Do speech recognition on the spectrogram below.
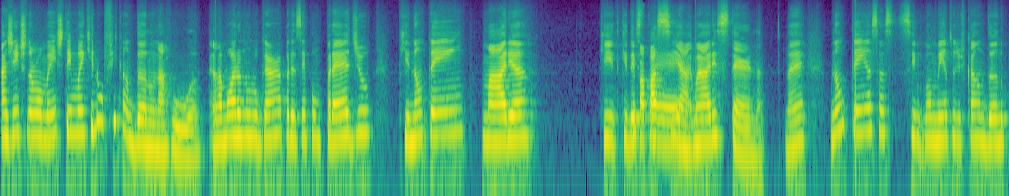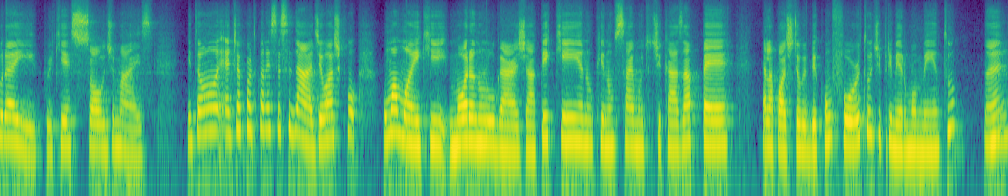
A gente normalmente tem mãe que não fica andando na rua. Ela mora num lugar, por exemplo, um prédio que não tem uma área que, que dê para passear, uma área externa, né? Não tem essa- esse momento de ficar andando por aí, porque é sol demais. Então, é de acordo com a necessidade. Eu acho que uma mãe que mora num lugar já pequeno, que não sai muito de casa a pé, ela pode ter o bebê conforto de primeiro momento, né?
